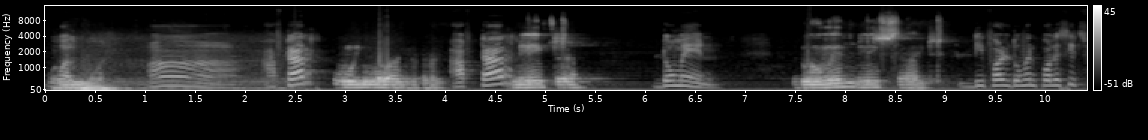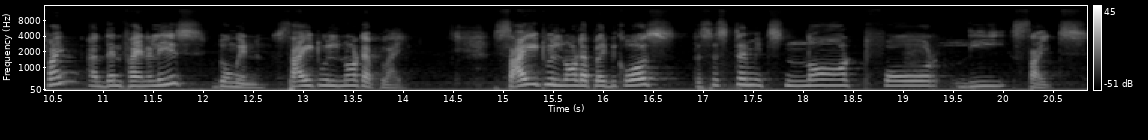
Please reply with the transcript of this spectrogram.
Well OU. ah after? OU wallpaper after? Next domain domain next site. Default domain policy it's fine. And then finally is domain. Site will not apply. Site will not apply because the system it's not for the sites.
